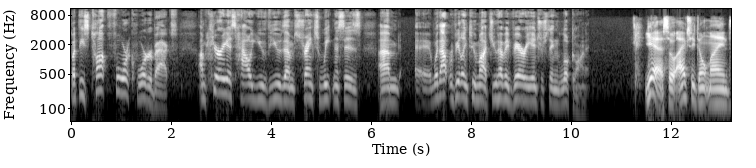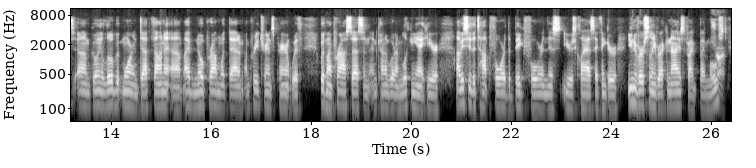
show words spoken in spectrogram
But these top four quarterbacks, I'm curious how you view them, strengths, weaknesses. Um, uh, without revealing too much, you have a very interesting look on it. Yeah, so I actually don't mind um, going a little bit more in depth on it. Um, I have no problem with that. I'm, I'm, pretty transparent with with my process and, and kind of what I'm looking at here. Obviously, the top four, the big four in this year's class, I think are universally recognized by, by most. Sure.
